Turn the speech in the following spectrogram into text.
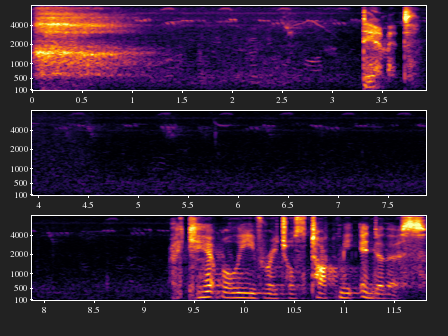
Damn it. I can't believe Rachel's talked me into this.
